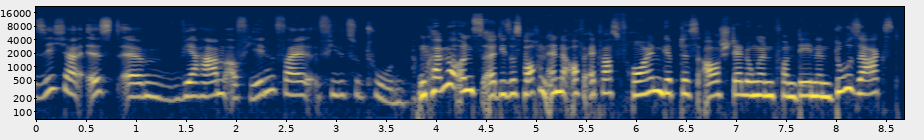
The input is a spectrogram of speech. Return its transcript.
sicher ist, ähm, wir haben auf jeden Fall viel zu tun. Und können wir uns äh, dieses Wochenende auf etwas freuen? Gibt es Ausstellungen, von denen du sagst,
